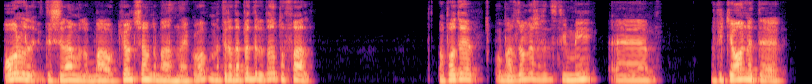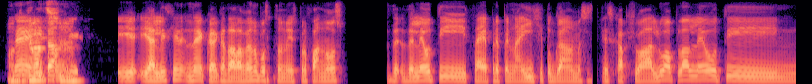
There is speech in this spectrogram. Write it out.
όλη τη σειρά με τον Μπάου και όλη τη σειρά με τον Παναθηναϊκό με 35 λεπτά το φάλ. Οπότε ο Μπαρτζόκα αυτή τη στιγμή ε, δικαιώνεται ότι ναι, κράτησε... Ήταν, η, η, αλήθεια είναι, ναι, καταλαβαίνω πώς το εννοείς. Προφανώς δεν λέω ότι θα έπρεπε να είχε τον Κάναν μέσα στη θέση κάποιου άλλου, απλά λέω ότι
